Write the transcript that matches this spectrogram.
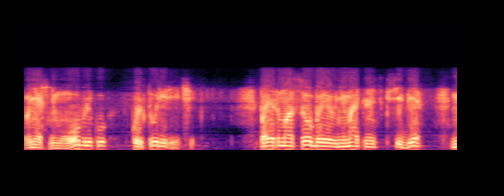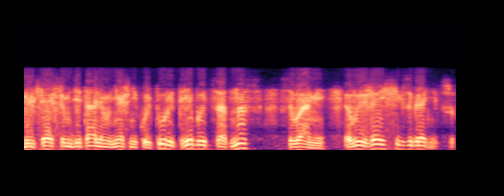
внешнему облику, культуре речи. Поэтому особая внимательность к себе, мельчайшим деталям внешней культуры требуется от нас с вами, выезжающих за границу.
